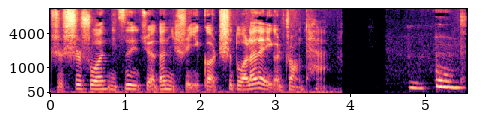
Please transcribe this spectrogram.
只是说你自己觉得你是一个吃多了的一个状态。嗯嗯，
